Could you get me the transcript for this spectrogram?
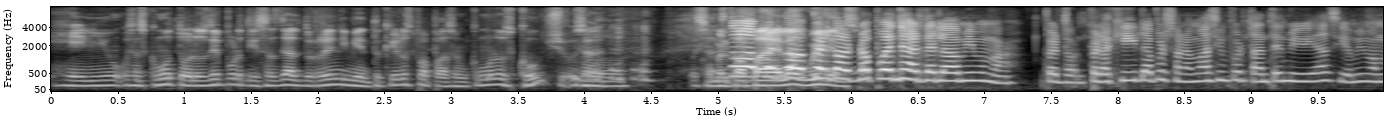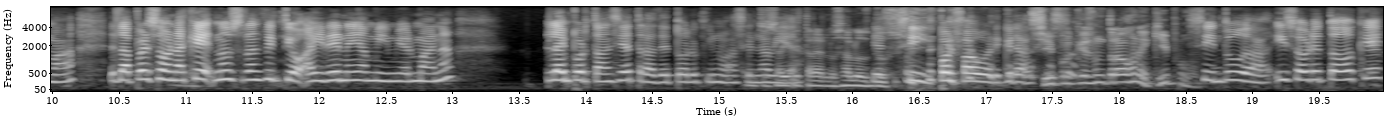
genio, o sea, es como todos los deportistas de alto rendimiento que los papás son como los coaches, o sea, o sea, Como el no, papá de las perdón, perdón, no pueden dejar de lado a mi mamá. Perdón, pero aquí la persona más importante en mi vida ha sido mi mamá. Es la persona que nos transmitió a Irene y a mí, mi hermana, la importancia detrás de todo lo que uno hace en la entonces hay vida. que traerlos a los dos. Sí, por favor, Sí, gracias. porque es un trabajo en equipo. Sin duda. Y sobre todo que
